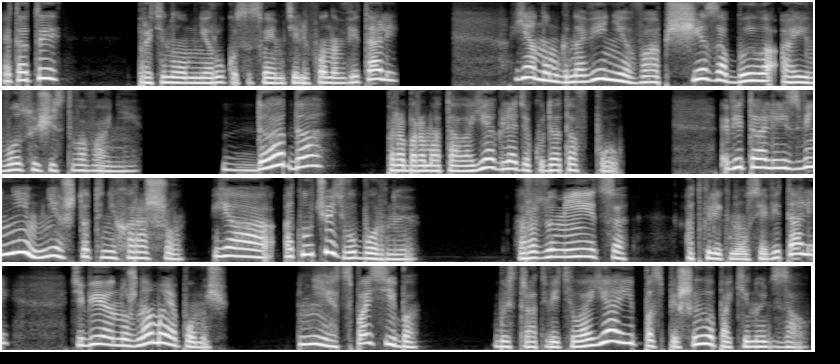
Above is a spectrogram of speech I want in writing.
это ты?» Протянул мне руку со своим телефоном Виталий. Я на мгновение вообще забыла о его существовании. «Да-да», — пробормотала я, глядя куда-то в пол. «Виталий, извини, мне что-то нехорошо. Я отлучусь в уборную». «Разумеется», — откликнулся Виталий. «Тебе нужна моя помощь?» «Нет, спасибо», — быстро ответила я и поспешила покинуть зал.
